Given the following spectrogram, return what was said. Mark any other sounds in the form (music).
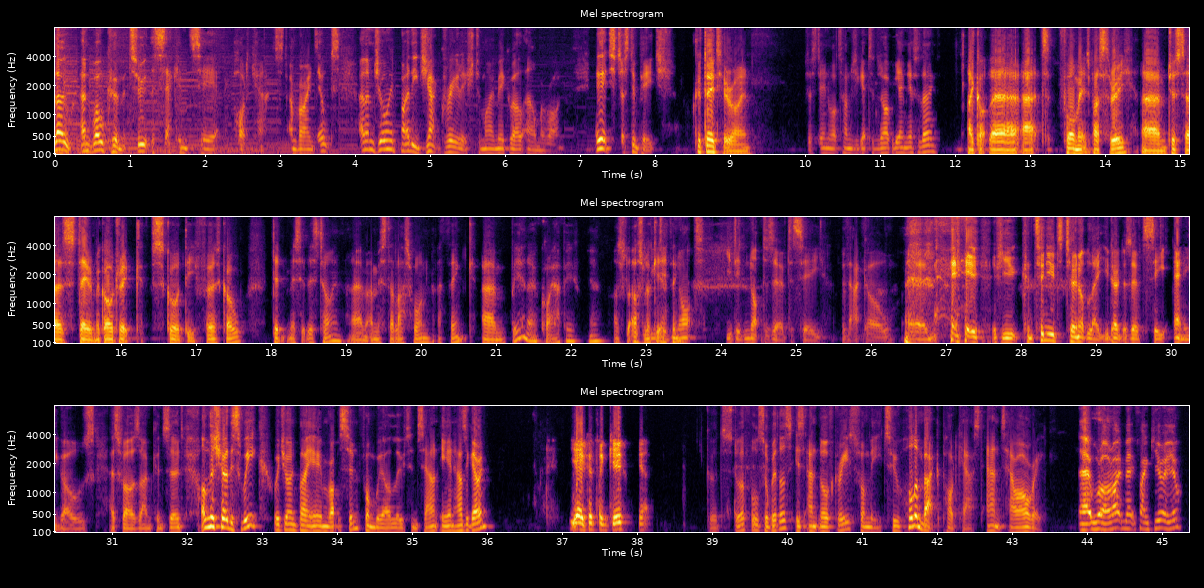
Hello and welcome to the Second Tier Podcast. I'm Ryan Dilks and I'm joined by the Jack Grealish to my Miguel Almiron. It's Justin Peach. Good day to you, Ryan. Justin, what time did you get to the Derby game yesterday? I got there at four minutes past three, um, just as David McGoldrick scored the first goal. Didn't miss it this time. Um, I missed the last one, I think. Um, but yeah, no, quite happy. Yeah, I was, I was lucky. You did not. You did not deserve to see that goal. Um, (laughs) if you continue to turn up late, you don't deserve to see any goals, as far as I'm concerned. On the show this week, we're joined by Ian Robertson from We Are Luton Town. Ian, how's it going? Yeah, good, thank you. Yeah. Good stuff. Also with us is Ant North Greece from the To Hull and Back podcast. Ant, how are we? Uh, we're all right, mate. Thank you. Are you?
